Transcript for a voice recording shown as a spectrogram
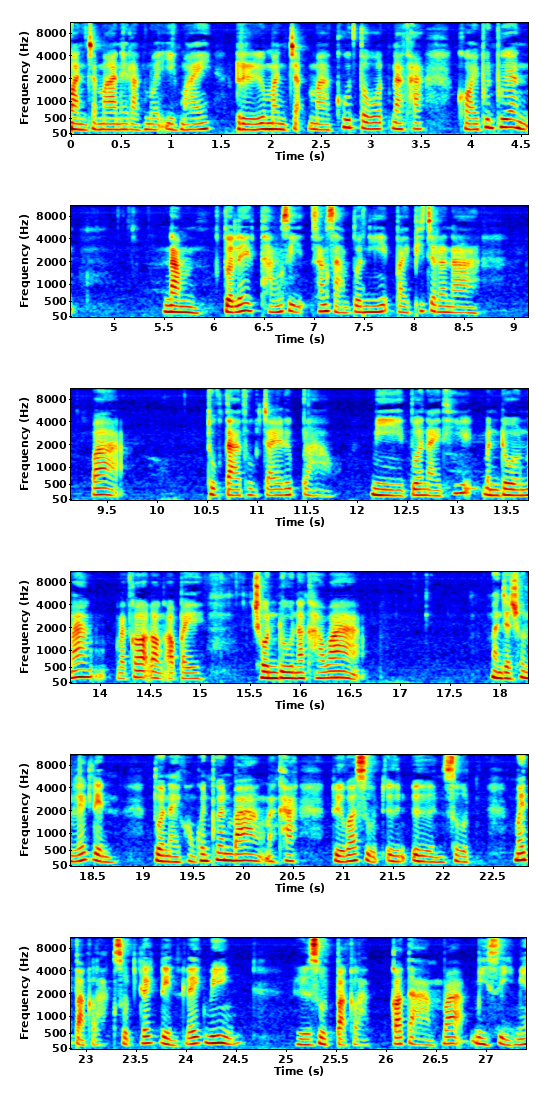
มันจะมาในหลักหน่วยอีกไหม หรือมันจะมาคู่โต๊ดนะคะ ขอให้เพื่อนๆนำตัวเลขทั้งสี่ทั้งสามตัวนี้ไปพิจารณาว่าถูกตาถูกใจหรือเปล่า มีตัวไหนที่มันโดนบ้าง แล้วก็ลองเอาไปชนดูนะคะว่า มันจะชนเลขเด่นตัวไหนของเพื่อนๆบ้างนะคะ หรือว่าสูตรอื่นๆ สูตรไม่ปักหลักสูตรเลขเด่นเลขวิ่ง หรือสูตรปักหลักก็ตามว่ามี 4 มี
